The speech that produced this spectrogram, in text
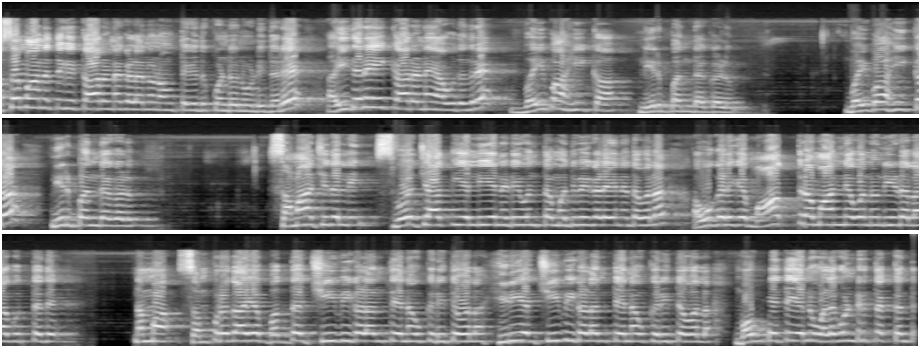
ಅಸಮಾನತೆಗೆ ಕಾರಣಗಳನ್ನು ನಾವು ತೆಗೆದುಕೊಂಡು ನೋಡಿದರೆ ಐದನೇ ಕಾರಣ ಯಾವುದಂದರೆ ವೈವಾಹಿಕ ನಿರ್ಬಂಧಗಳು. ವೈವಾಹಿಕ ನಿರ್ಬಂಧಗಳು. ಸಮಾಜದಲ್ಲಿ, ಸ್ವಜಾತಿಯಲ್ಲಿಯೇ ನಡೆಯುವಂಥ ಮದುವೆಗಳೇನದವಲ್ಲ, ಅವುಗಳಿಗೆ ಮಾತ್ರ ಮಾನ್ಯವನ್ನು ನೀಡಲಾಗುತ್ತದೆ. ನಮ್ಮ ಸಂಪ್ರದಾಯಬದ್ಧ ಜೀವಿಗಳಂತೆ ನಾವು ಕರಿತೇವಲ್ಲ, ಹಿರಿಯ ಜೀವಿಗಳಂತೆ ನಾವು ಕರಿತೇವಲ್ಲ, ಮೌಢ್ಯತೆಯನ್ನು ಒಳಗೊಂಡಿರ್ತಕ್ಕಂಥ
